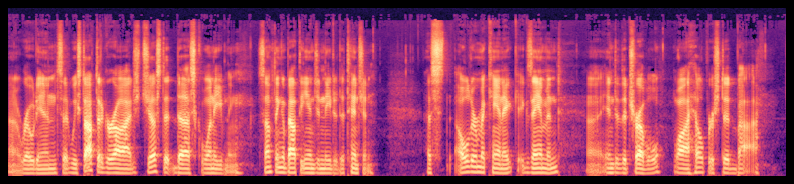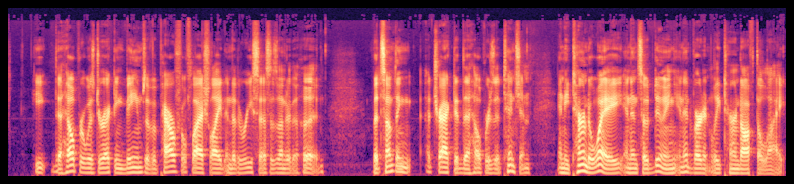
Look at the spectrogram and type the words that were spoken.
uh, wrote in said, We stopped at a garage just at dusk one evening. Something about the engine needed attention. An older mechanic examined uh, into the trouble while a helper stood by. He, the helper was directing beams of a powerful flashlight into the recesses under the hood, but something attracted the helper's attention and he turned away, and in so doing, inadvertently turned off the light.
